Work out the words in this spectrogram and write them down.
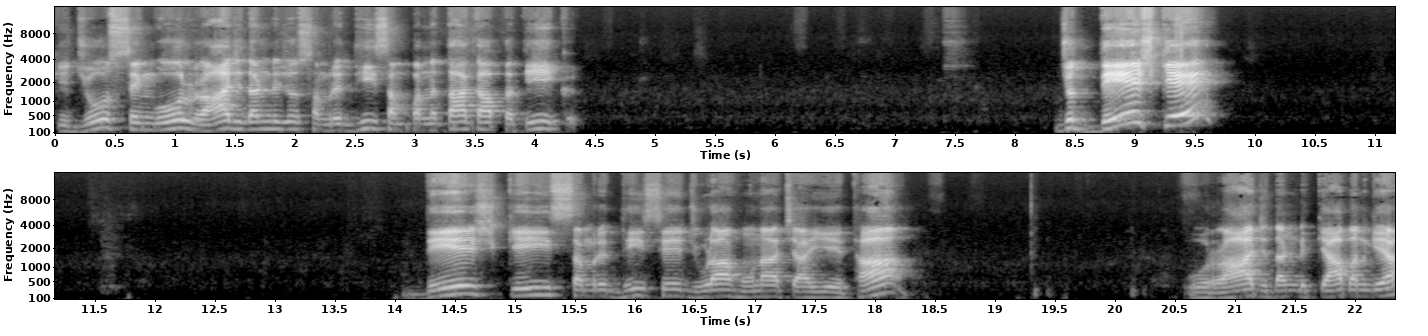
कि जो सेंगोल राजदंड, जो समृद्धि, संपन्नता का प्रतीक, जो देश के देश की समृद्धि से जुड़ा होना चाहिए था। वो राजदंड क्या बन गया?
